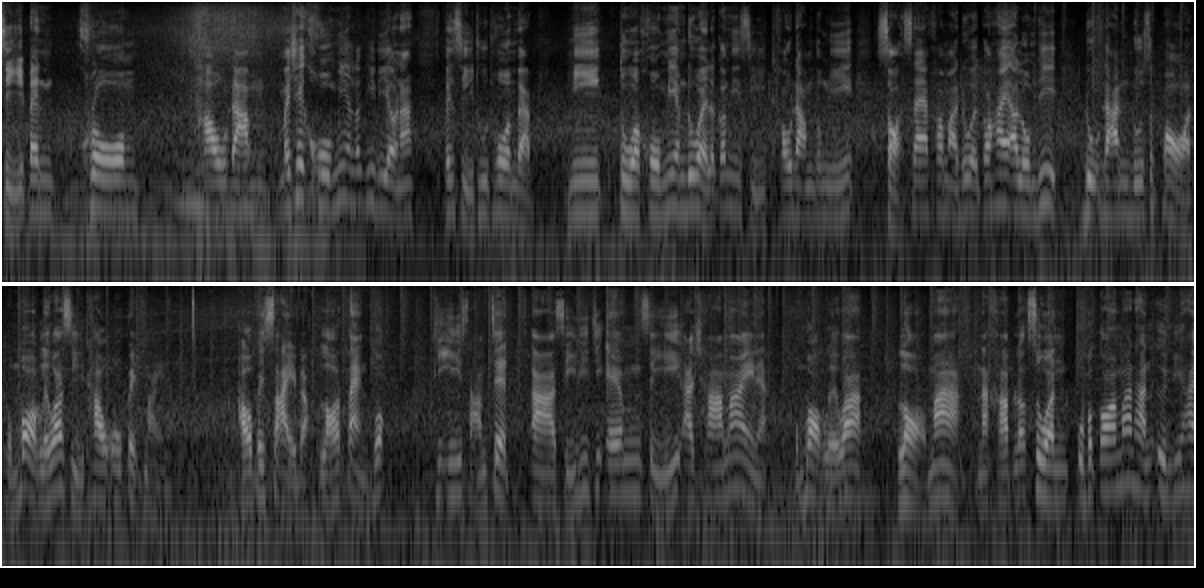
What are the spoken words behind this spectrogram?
สีเป็นโครมเทาดำไม่ใช่โครเมียมแล้วทีเดียวนะ เป็นสีทูโทนแบบมีตัวโครเมียมด้วย แล้วก็มีสีเทาดำตรงนี้สอดแทรกเข้ามาด้วย ก็ให้อารมณ์ที่ดุดันดูสปอร์ต ผมบอกเลยว่าสีเทาโอเปกใหม่เนี่ยเอาไปใส่แบบล้อแต่งพวก TE 37อ่าสี DGM สีอาชาไม้เนี่ย ผมบอกเลยว่าหล่อมากนะครับ แล้วส่วนอุปกรณ์มาตรฐานอื่นที่ให้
